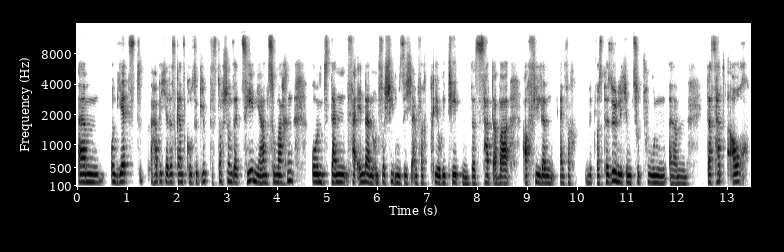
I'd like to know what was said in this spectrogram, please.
Ähm, und jetzt habe ich ja das ganz große Glück, das doch schon seit zehn Jahren zu machen. Und dann verändern und verschieben sich einfach Prioritäten. Das hat aber auch viel dann einfach mit was Persönlichem zu tun. Ähm, das hat auch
